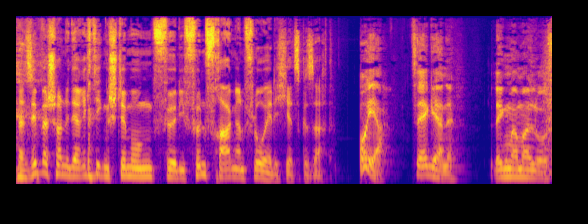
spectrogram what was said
Dann sind wir schon in der richtigen Stimmung für die fünf Fragen an Flo, hätte ich jetzt gesagt. Oh ja, sehr gerne. Legen wir mal los.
